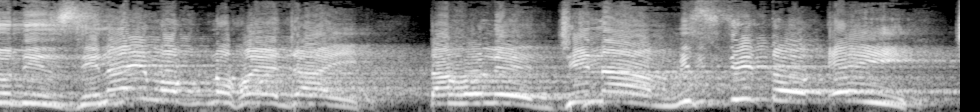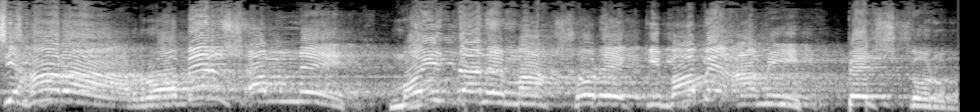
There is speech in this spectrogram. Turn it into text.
যদি জিনাই মগ্ন হয়ে যাই, তাহলে জিনা মিশ্রিত এই চেহারা রবের সামনে ময়দানে মাসরে কীভাবে আমি পেশ করব?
